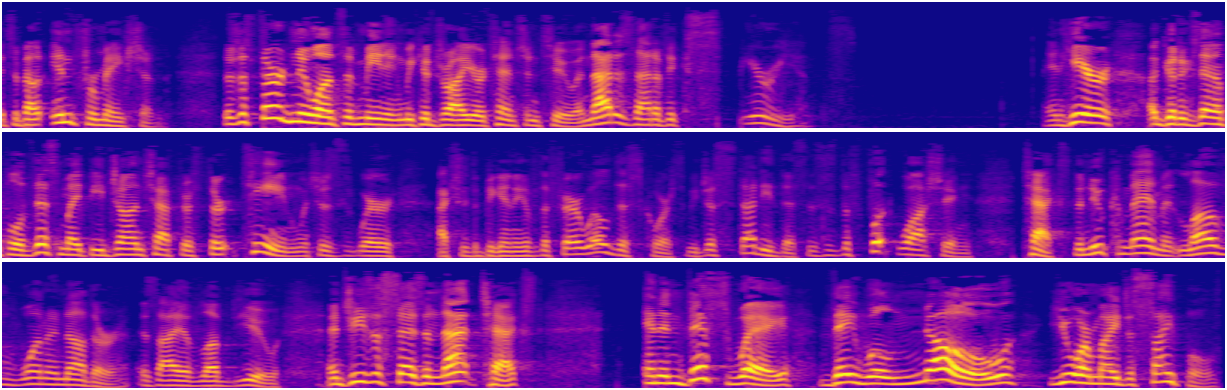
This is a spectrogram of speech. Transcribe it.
It's about information. There's a third nuance of meaning we could draw your attention to, and that is that of experience. And here, a good example of this might be John chapter 13, which is where actually the beginning of the farewell discourse. We just studied this. This is the foot washing text, the new commandment love one another as I have loved you. And Jesus says in that text, and in this way they will know you are my disciples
